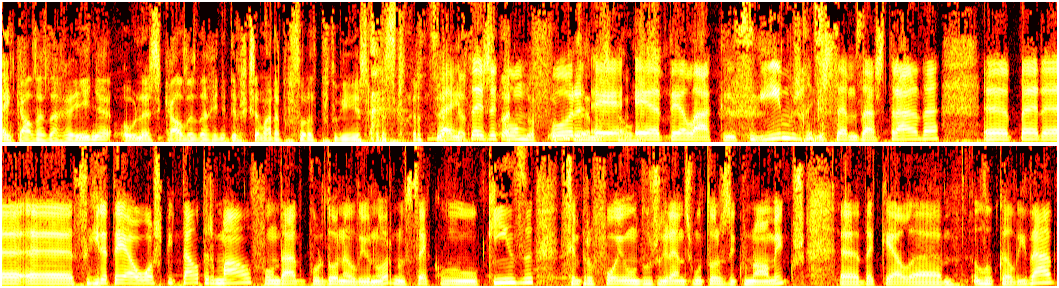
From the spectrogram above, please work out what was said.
Em Caldas da Rainha ou nas Caldas da Rainha? Temos que chamar a professora de português para esclarecer. Bem, seja como for, é, é até lá que seguimos, regressamos à estrada eh, para eh, seguir até ao Hospital Termal, fundado por Dona Leonor no século XV, sempre foi um dos grandes motores económicos eh, daquela localidade,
